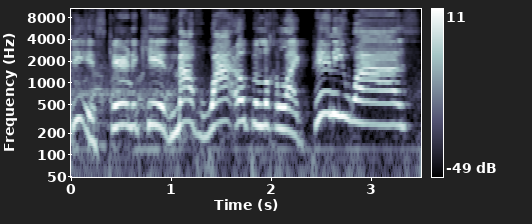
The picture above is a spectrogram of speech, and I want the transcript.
She is scaring the kids, mouth wide open, looking like Pennywise.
